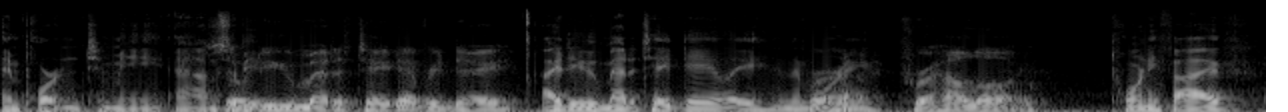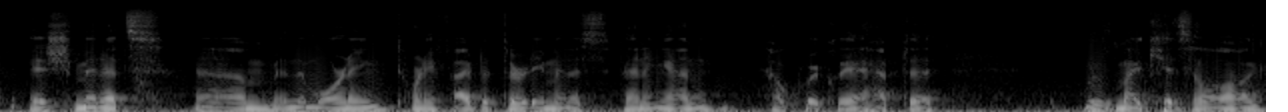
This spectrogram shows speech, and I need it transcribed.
important to me. Um, so, so, do you meditate every day? I do meditate daily in the for morning. How, for how long? Twenty five ish minutes um, in the morning, twenty five to thirty minutes, depending on how quickly I have to move my kids along.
